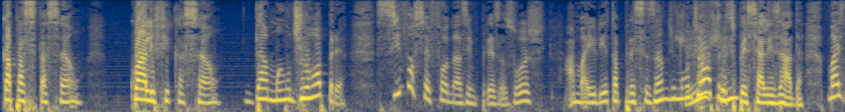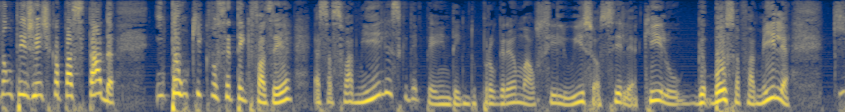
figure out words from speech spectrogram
Capacitação, qualificação, da mão de obra. Se você for nas empresas hoje, a maioria está precisando de mão sim, de obra sim. especializada, mas não tem gente capacitada. Então, o que, que você tem que fazer? Essas famílias que dependem do programa Auxílio Isso, Auxílio Aquilo, Bolsa Família, que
